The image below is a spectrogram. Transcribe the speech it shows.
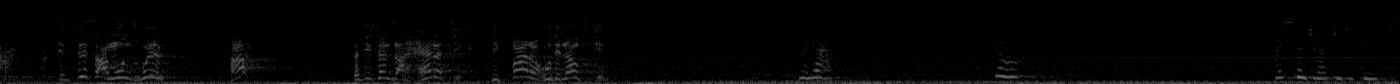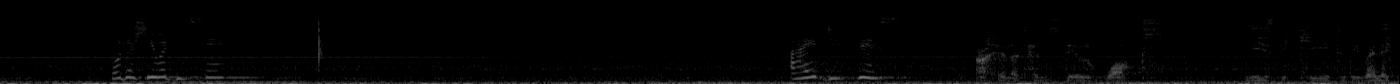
Ah, is this Amun's will? Huh? That he sends a heretic, the pharaoh who denounced him? Tuya. No. I sent her out into Thebes. Told her she would be safe. I did this. Akhenaten still walks. He is the key to the relic.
